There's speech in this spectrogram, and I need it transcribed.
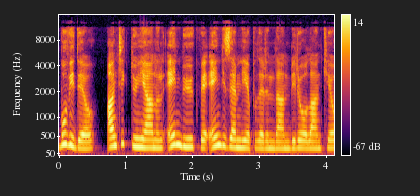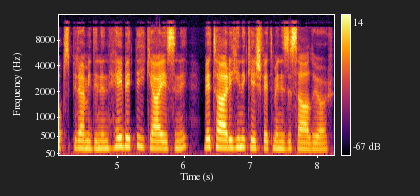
Bu video, antik dünyanın en büyük ve en gizemli yapılarından biri olan Keops piramidinin heybetli hikayesini ve tarihini keşfetmenizi sağlıyor.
